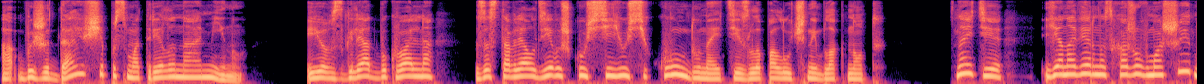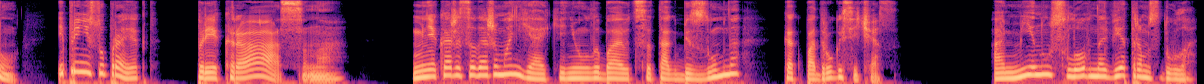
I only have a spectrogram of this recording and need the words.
а выжидающе посмотрела на Амину. Ее взгляд буквально заставлял девушку сию секунду найти злополучный блокнот. «Знаете, я, наверное, схожу в машину и принесу проект». «Прекрасно!» Мне кажется, даже маньяки не улыбаются так безумно, как подруга сейчас. А Мину словно ветром сдуло.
